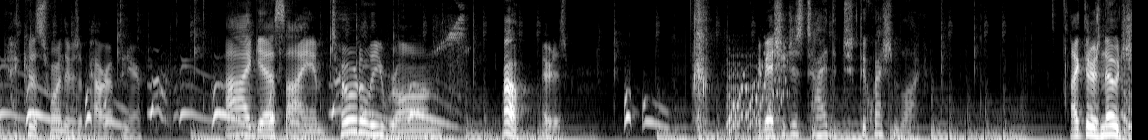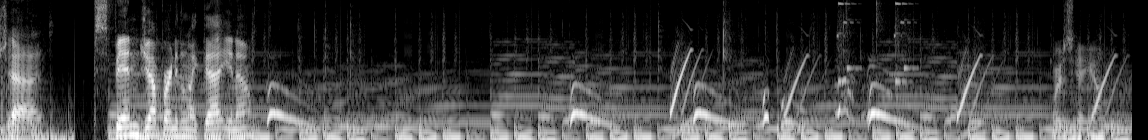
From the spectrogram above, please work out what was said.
I could have sworn there was a power up in here. I guess I am totally wrong. Oh, there it is. Maybe I should just tie the, the question block. Like there's no uh, spin jump or anything like that, you know? Where's this guy going?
